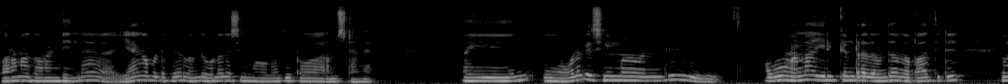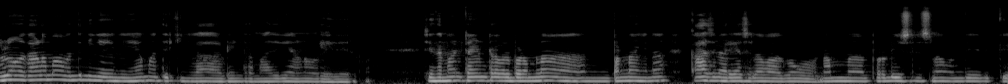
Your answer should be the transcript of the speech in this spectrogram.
கொரோனா குவாரண்டீனில் ஏகப்பட்ட பேர் வந்து உலக சினிமாவை நோக்கி போக ஆரம்பிச்சிட்டாங்க. உலக சினிமா வந்து அவ்வளோ நல்லா இருக்குன்றதை வந்து அவங்க பார்த்துட்டு இவ்வளோ காலமாக வந்து நீங்கள் என்னை ஏமாத்திருக்கீங்களா அப்படின்ற மாதிரியான ஒரு இது இருக்கும். ஸோ இந்த மாதிரி டைம் ட்ராவல் படம்லாம் பண்ணாங்கன்னா காசு நிறையா செலவாகும். நம்ம ப்ரொடியூசர்ஸ்லாம் வந்து இதுக்கு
